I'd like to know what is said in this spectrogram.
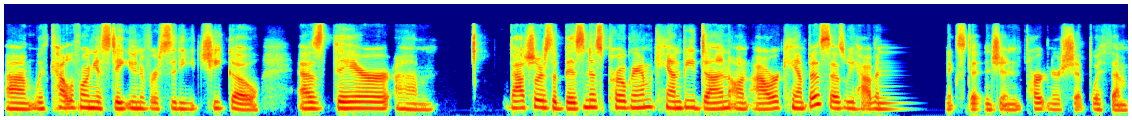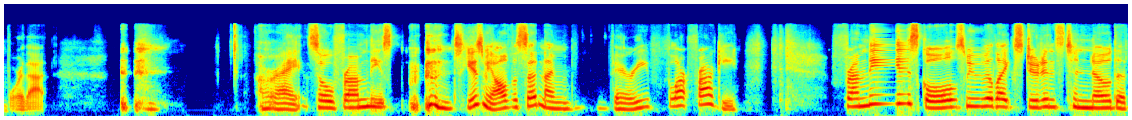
um, with California State University Chico as their um, Bachelor's of Business program can be done on our campus as we have an extension partnership with them for that. all right, so from these, excuse me, all of a sudden I'm very froggy. From these goals, we would like students to know that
